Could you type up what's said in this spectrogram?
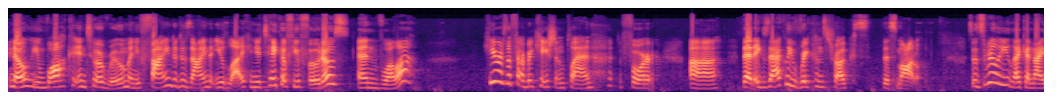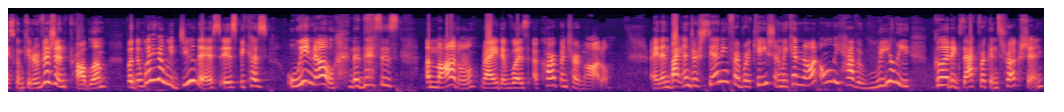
you know, you walk into a room and you find a design that you like and you take a few photos and voila, here's a fabrication plan for uh, that exactly reconstructs this model. So it's really like a nice computer vision problem. But the way that we do this is because we know that this is a model, right, that was a carpenter model. Right? And by understanding fabrication, we can not only have a really good exact reconstruction,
